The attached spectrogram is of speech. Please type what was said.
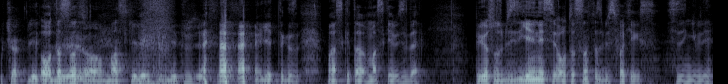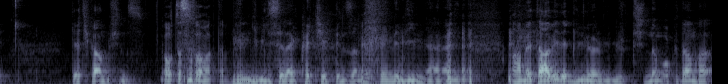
uçak biletinizi Ortasına- ama maskeleri siz getireceksiniz. Gitti kız. Maske tamam maske bizde. Biliyorsunuz biz yeni nesil orta sınıfız biz fakiriz. Sizin gibi değil. Geç kalmışsınız. Orta sınıf olmakta. Benim gibi liseden kaç çektiniz Amerika'yı ne diyeyim yani. Hani Ahmet abi de bilmiyorum yurt dışında mı okudu ama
